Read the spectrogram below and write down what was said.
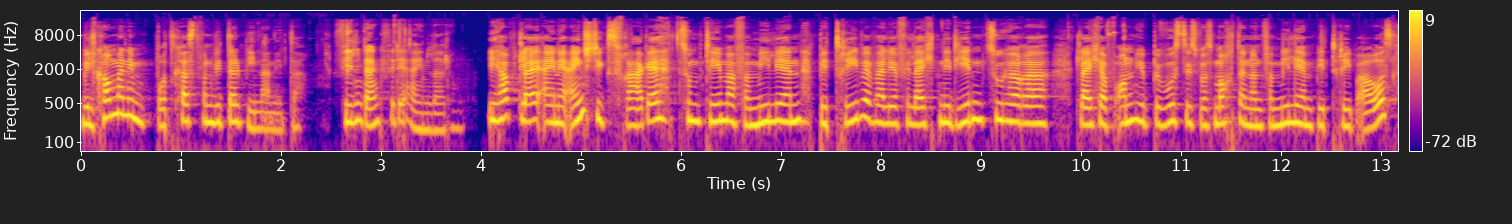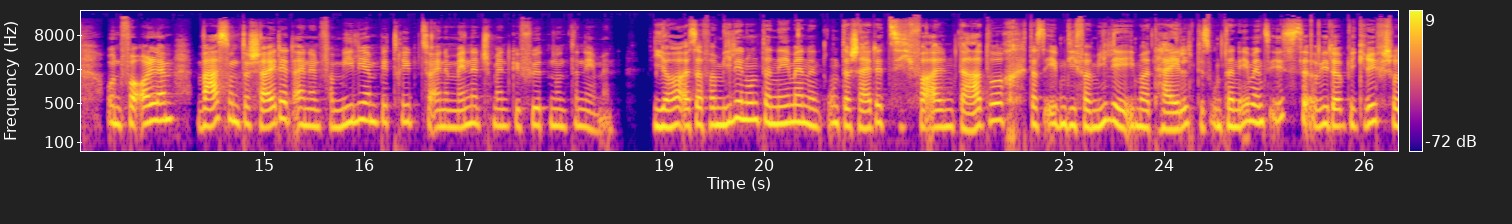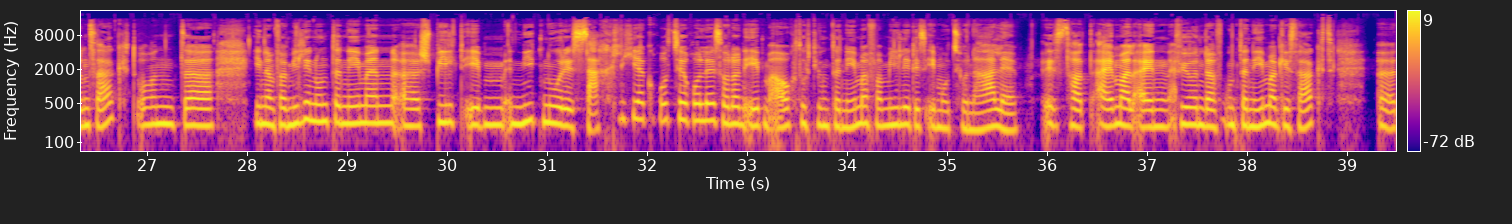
Willkommen im Podcast von Vitalpin, Anita. Vielen Dank für die Einladung. Ich habe gleich eine Einstiegsfrage zum Thema Familienbetriebe, weil ja vielleicht nicht jedem Zuhörer gleich auf Anhieb bewusst ist, was macht denn ein Familienbetrieb aus und vor allem, was unterscheidet einen Familienbetrieb zu einem managementgeführten Unternehmen? Ja, also ein Familienunternehmen unterscheidet sich vor allem dadurch, dass eben die Familie immer Teil des Unternehmens ist, wie der Begriff schon sagt. Und äh, in einem Familienunternehmen äh, spielt eben nicht nur das Sachliche eine große Rolle, sondern eben auch durch die Unternehmerfamilie das Emotionale. Es hat einmal ein führender Unternehmer gesagt,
